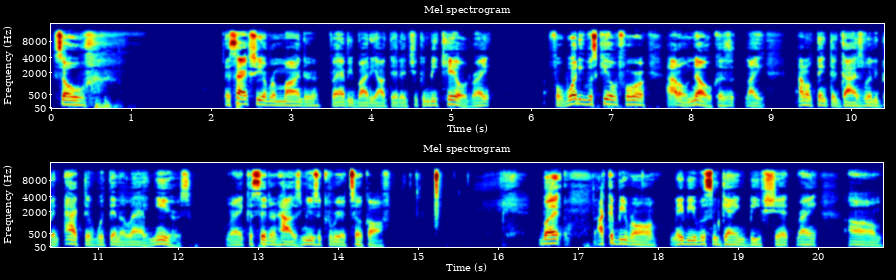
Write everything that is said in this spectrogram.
so it's actually a reminder for everybody out there that you can be killed, right? For what he was killed for, I don't know, cause like, I don't think the guy's really been active within the last years, right? Considering how his music career took off. But I could be wrong. Maybe it was some gang beef shit, right? Um,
